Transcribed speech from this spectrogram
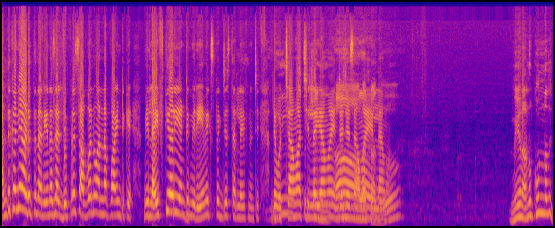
అందుకనే అడుగుతున్నాను నేను అసలు డిప్రెస్ అవ్వను అన్న పాయింట్కి మీ లైఫ్ థియరీ ఏంటి? మీరు ఏం ఎక్స్పెక్ట్ చేస్తారు లైఫ్ నుంచి? అంటే వచ్చామా చిల్ అయ్యామా ఎంజాయ్ చేసామా. వెళ్ళామా? నేను అనుకున్నది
